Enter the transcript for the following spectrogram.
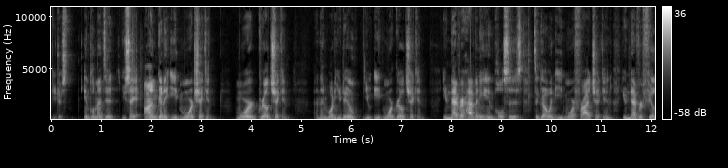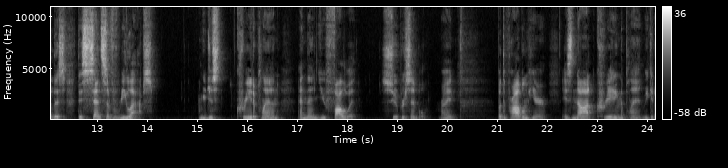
You just implement it. You say, I'm going to eat more chicken, more grilled chicken. And then what do you do? You eat more grilled chicken. You never have any impulses to go and eat more fried chicken. You never feel this, this sense of relapse. You just create a plan and then you follow it. Super simple, right? But the problem here is not creating the plan. We could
